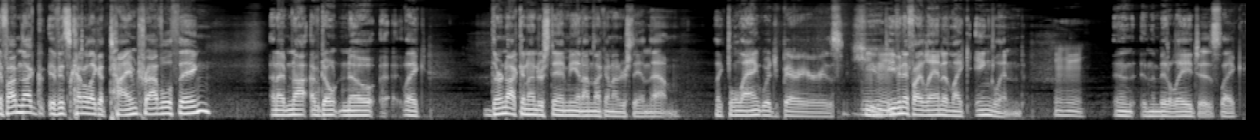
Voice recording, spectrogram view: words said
if i'm not if it's kind of like a time travel thing and i'm not i don't know like they're not going to understand me and i'm not going to understand them. Like the language barrier is huge. Mm-hmm. Even if i land in like england mm-hmm. in in the middle ages like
